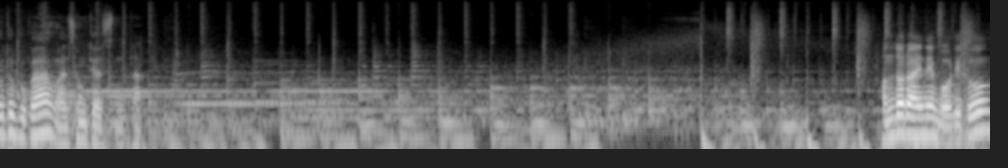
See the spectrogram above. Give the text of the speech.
후두부가 완성되었습니다. 언더라인의 머리도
